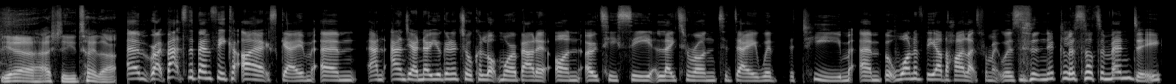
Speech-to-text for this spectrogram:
Yeah, actually, you take that. Um, right, back to the Benfica Ajax game. Um, and Andy, I know you're going to talk a lot more about it on OTC later on today with the team. Um, but one of the other highlights from it was Nicolas Otamendi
